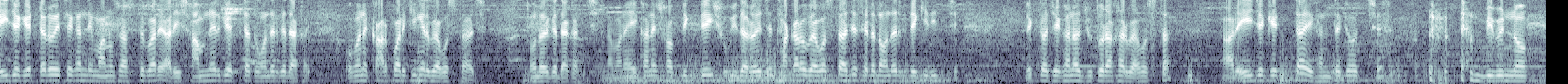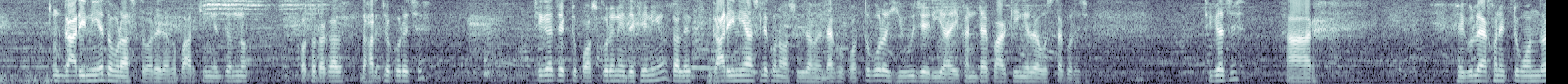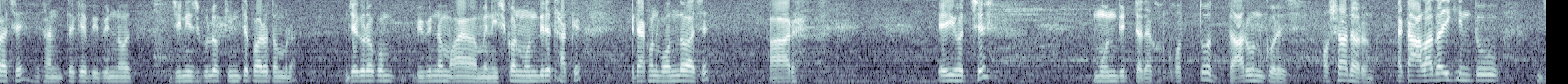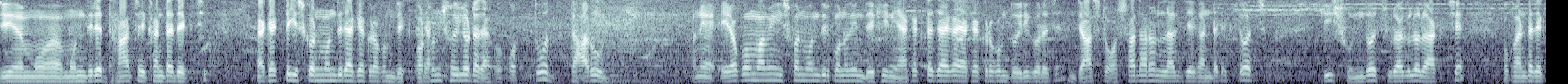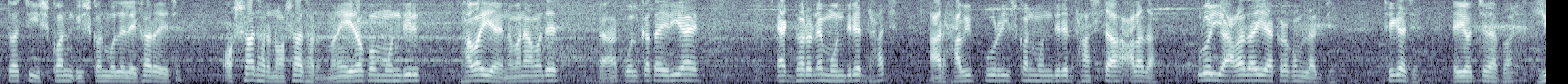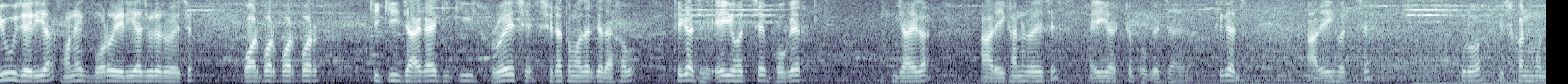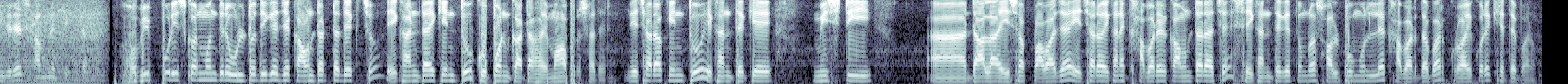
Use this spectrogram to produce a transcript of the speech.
এই যে গেটটা রয়েছে, এখান দিয়ে মানুষ আসতে পারে। আর এই সামনের গেটটা তোমাদেরকে দেখাই। ওখানে কার পার্কিংয়ের ব্যবস্থা আছে, তোমাদেরকে দেখাচ্ছি। না মানে এখানে সব দিক দিয়েই সুবিধা রয়েছে। থাকারও ব্যবস্থা আছে, সেটা তোমাদেরকে দেখিয়ে দিচ্ছি। দেখতে পাচ্ছি, এখানেও জুতো রাখার ব্যবস্থা। আর এই যে গেটটা এখান থেকে হচ্ছে বিভিন্ন গাড়ি নিয়ে তোমরা আসতে পারো। দেখো পার্কিংয়ের জন্য কত টাকা ধার্য করেছে? ঠিক আছে, একটু পজ করে নিয়ে দেখে নিও। তাহলে গাড়ি নিয়ে আসলে কোনো অসুবিধা হবে না। দেখো, কত বড় হিউজ এরিয়া এখানটায় পার্কিংয়ের ব্যবস্থা করেছে। ঠিক আছে? আর এগুলো এখন একটু বন্ধ আছে। এখান থেকে বিভিন্ন জিনিসগুলো কিনতে পারো তোমরা। যেগুলো রকম বিভিন্ন মানে ইস্কন মন্দিরে থাকে, এটা এখন বন্ধ আছে। আর এই হচ্ছে মন্দিরটা। দেখো, কত দারুণ করেছে। অসাধারণ। একটা আলাদাই কিন্তু যে মন্দিরের ধাঁচ এখানটায় দেখছি। এক একটা ইস্কন মন্দির এক এক রকম দেখতে। গঠন শৈলটা দেখো, কত দারুণ। মানে এরকম আমি ইস্কন মন্দির কোনোদিন দেখিনি। এক একটা জায়গায় এক এক রকম তৈরি করেছে। জাস্ট অসাধারণ লাগছে এখানটা, দেখতে পাচ্ছ? কি সুন্দর চূড়াগুলো লাগছে। ওখানটা দেখতে পাচ্ছি ইস্কন ইস্কন বলে লেখা রয়েছে। অসাধারণ অসাধারণ। মানে এরকম মন্দির ভাবাই যায় না। মানে আমাদের কলকাতা এরিয়ায় এক ধরনের মন্দিরের ধাঁচ আর হাবিবপুর ইস্কন মন্দিরের ধাঁচটা আলাদা। পুরোই আলাদাই একরকম লাগছে। ঠিক আছে? এই হচ্ছে ব্যাপার। হিউজ এরিয়া অনেক বড় এরিয়া জুড়ে রয়েছে। পরপর পরপর কী কী জায়গায় কী কী রয়েছে সেটা তোমাদেরকে দেখাবো। ঠিক আছে? এই হচ্ছে ভোগের জায়গা, আর এইখানে রয়েছে এই একটা ভোগের জায়গা। ঠিক আছে? আর এই হচ্ছে পুরো ইস্কন মন্দিরের সামনের দিকটা। হবিবপুর ইস্কন মন্দিরের উল্টো দিকে যে কাউন্টারটা দেখছ, এখানটায় কিন্তু কুপন কাটা হয় মহাপ্রসাদের। এছাড়াও কিন্তু এখান থেকে মিষ্টি ডালা এইসব পাওয়া যায়। এছাড়াও এখানে খাবারের কাউন্টার আছে। সেখান থেকে তোমরা স্বল্প মূল্যে খাবার দাবার ক্রয় করে খেতে পারো।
